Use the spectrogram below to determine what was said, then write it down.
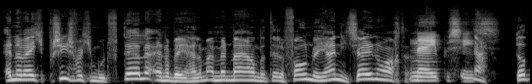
En dan weet je precies wat je moet vertellen. En dan ben je helemaal. En met mij aan de telefoon ben jij niet zenuwachtig. Nee, precies. Ja, dat,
